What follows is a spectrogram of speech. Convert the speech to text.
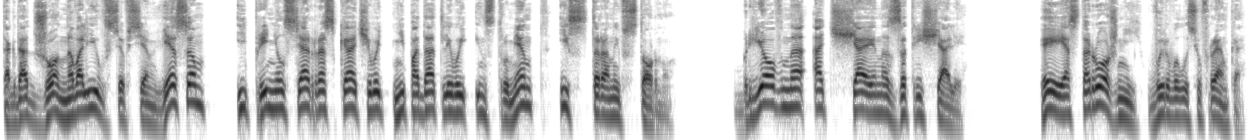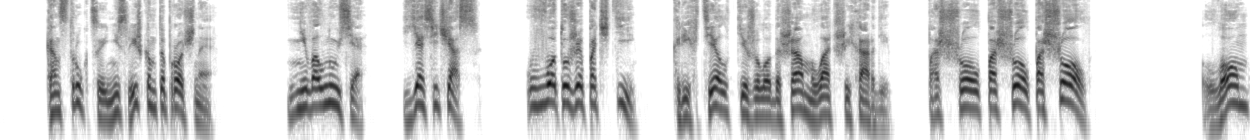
Тогда Джон навалился всем весом и принялся раскачивать неподатливый инструмент из стороны в сторону. Бревна отчаянно затрещали. «Эй, осторожней!» — вырвалось у Фрэнка. «Конструкция не слишком-то прочная». «Не волнуйся! Я сейчас! Вот уже почти!» — кряхтел, тяжело дыша, младший Харди. «Пошел, пошел, пошел!» Лом,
